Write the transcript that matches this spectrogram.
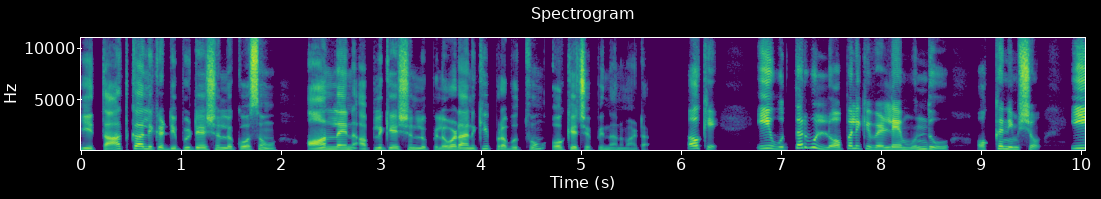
ఈ తాత్కాలిక డిప్యుటేషన్ల కోసం ఆన్లైన్ అప్లికేషన్లు పిలవడానికి ప్రభుత్వం ఓకే చెప్పిందనమాట ఓకే. ఈ ఉత్తర్వు లోపలికి వెళ్ళే ముందు ఒక్క నిమిషం. ఈ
